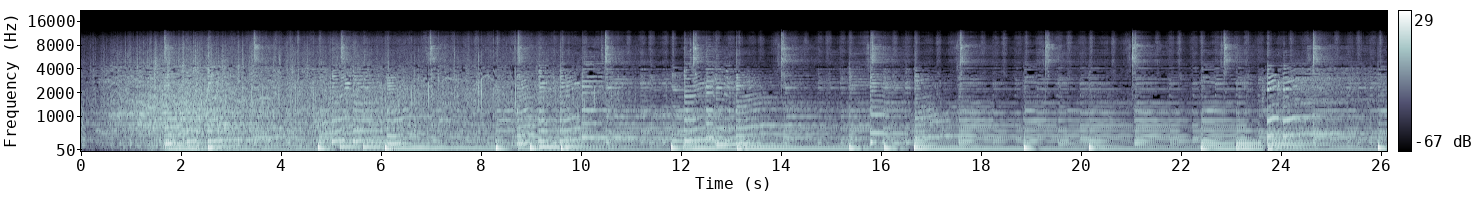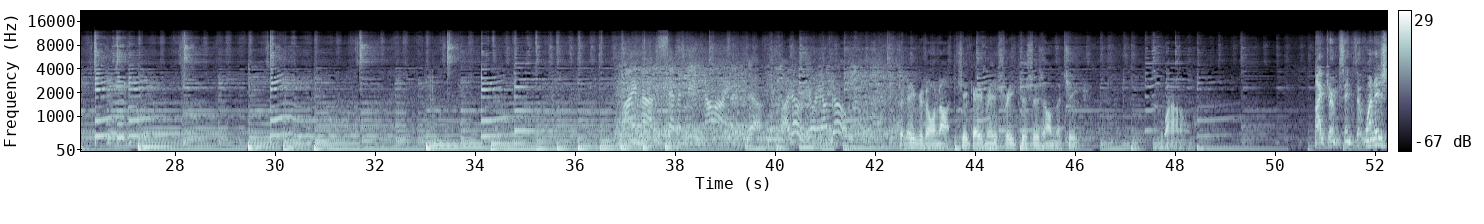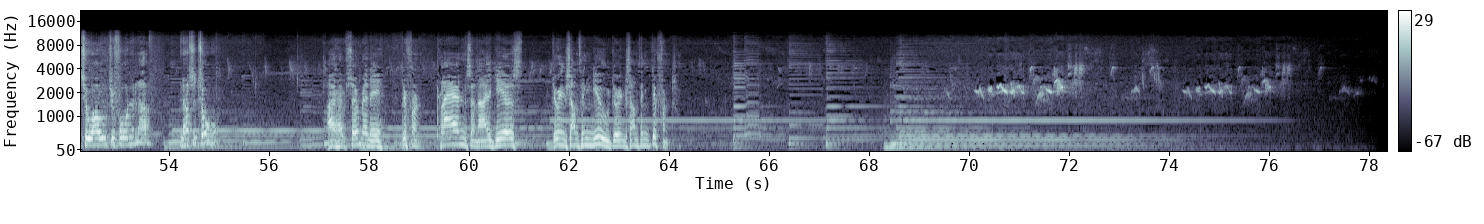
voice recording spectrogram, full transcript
Believe it or not, she gave me three kisses on the cheek. Wow. I don't think that one is too old to fall in love. Not at all. I have so many different plans and ideas, doing something new, doing something different.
